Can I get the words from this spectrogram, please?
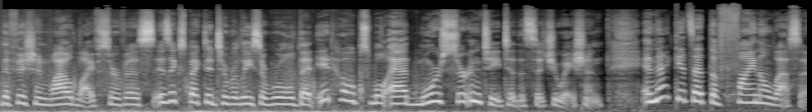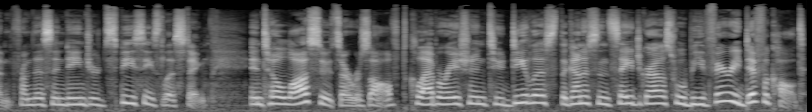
The Fish and Wildlife Service is expected to release a rule that it hopes will add more certainty to the situation. And that gets at the final lesson from this endangered species listing. Until lawsuits are resolved, collaboration to delist the Gunnison sage grouse will be very difficult.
